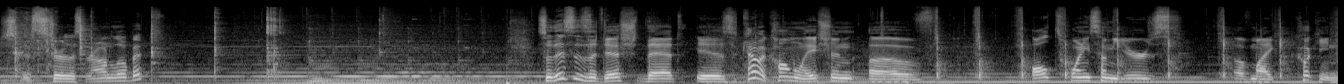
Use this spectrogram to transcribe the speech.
Just gonna stir this around a little bit. So this is a dish that is kind of a culmination of all 20 some years of my cooking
